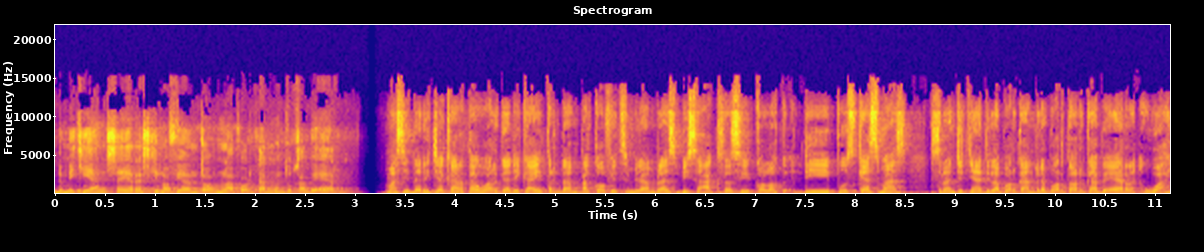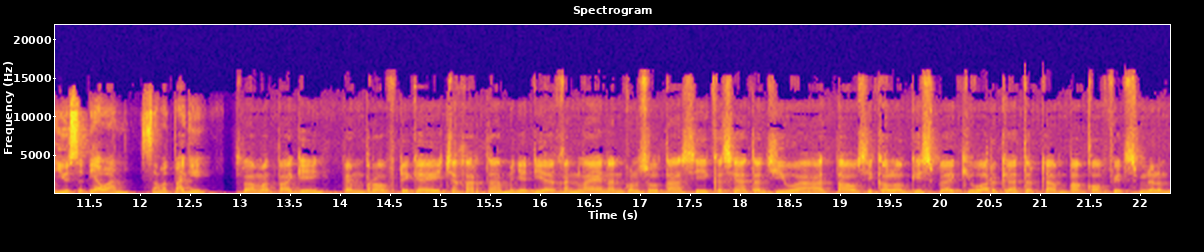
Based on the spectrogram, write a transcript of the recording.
Demikian saya Reski Novianto melaporkan untuk KBR. Masih dari Jakarta, warga DKI terdampak COVID-19 bisa akses psikolog di puskesmas. Selanjutnya dilaporkan reporter KBR Wahyu Setiawan. Selamat pagi. Selamat pagi, Pemprov DKI Jakarta menyediakan layanan konsultasi kesehatan jiwa atau psikologis bagi warga terdampak COVID-19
